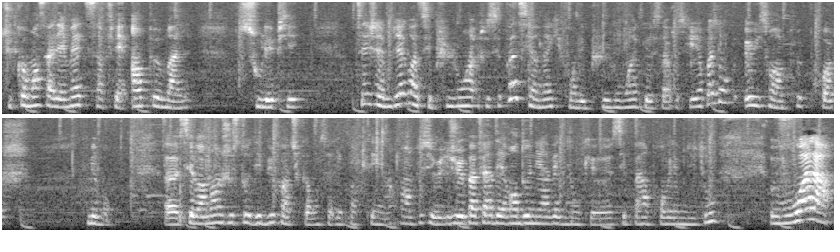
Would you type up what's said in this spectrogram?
tu commences à les mettre, ça fait un peu mal sous les pieds. Tu sais, j'aime bien quand c'est plus loin. Je sais pas s'il y en a qui font des plus loin que ça. Parce qu'il y a l'impression qu'eux, ils sont un peu proches. Mais bon, euh, c'est vraiment juste au début quand tu commences à les porter. Hein. En plus, je vais pas faire des randonnées avec, donc euh, c'est pas un problème du tout. Voilà,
